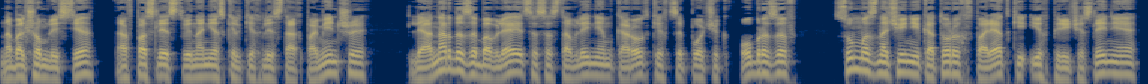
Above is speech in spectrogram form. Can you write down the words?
На большом листе, а впоследствии на нескольких листах поменьше, Леонардо забавляется составлением коротких цепочек образов, сумма значений которых в порядке их перечисления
